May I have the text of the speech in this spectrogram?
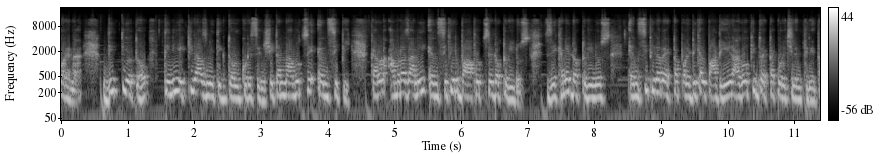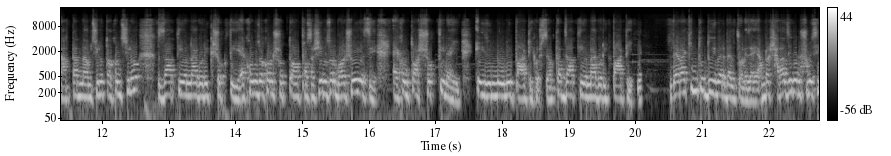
করে না। দ্বিতীয়ত, তিনি একটি রাজনৈতিক দল করেছেন, সেটার নাম হচ্ছে এনসিপি। কারণ আমরা জানি এনসিপির বাপ হচ্ছে ডক্টর ইনুস যেখানে ডক্টর ইনুস এনসিপি নামে একটা পলিটিক্যাল পার্টি এর আগেও কিন্তু একটা করেছিলেন তিনি। তার তার নাম ছিল, তখন ছিল জাতীয় নাগরিক শক্তি। এখন যখন সত্য, পঁচাশি বছর বয়স হয়ে গেছে, এখন তো আর শক্তি নাই। এই জন্য উনি পার্টি করছে, অর্থাৎ জাতীয় নাগরিক পার্টি নেরা কিন্তু দুইবার বেল তলে যায়। আমরা সারা জীবন শুনেছি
